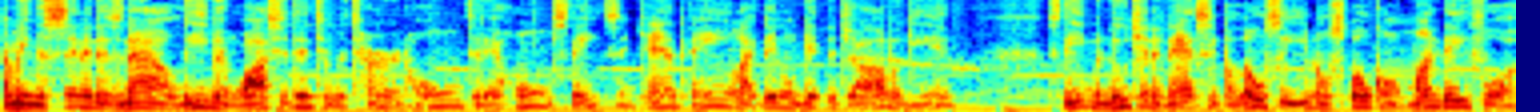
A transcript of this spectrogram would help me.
I mean, the Senate is now leaving Washington to return home to their home states and campaign like they're going to get the job again. Steve Mnuchin and Nancy Pelosi, you know, spoke on Monday for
